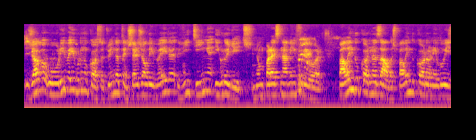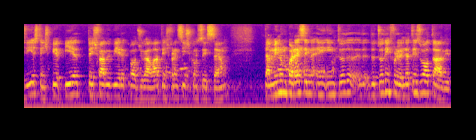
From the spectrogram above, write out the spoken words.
joga o Uribe e o Bruno Costa. Tu ainda tens Sérgio Oliveira, Vitinha e Grujic. Não me parece nada inferior. Para além do nas alas, para além do Corona e Luís Dias, tens PP, tens Fábio Vieira que pode jogar lá, tens Francisco Conceição. Também não me parece em, em, em todo, de, todo inferior. Ainda tens o Otávio.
